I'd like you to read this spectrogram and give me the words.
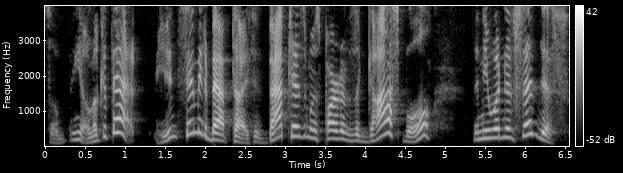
So, you know, look at that. He didn't send me to baptize. If baptism was part of the gospel, then he wouldn't have said this.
